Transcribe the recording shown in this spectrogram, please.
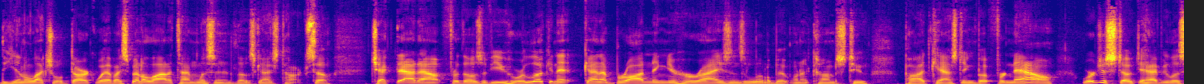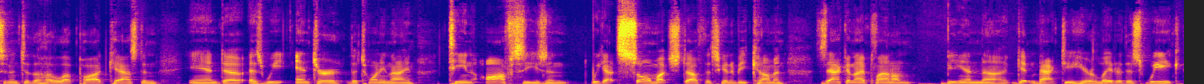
the intellectual dark web. I spend a lot of time listening to those guys talk. So check that out for those of you who are looking at kind of broadening your horizons a little bit when it comes to podcasting. But for now, we're just stoked to have you listening to the Huddle Up podcast. And and uh, as we enter the 2019 off season, we got so much stuff that's going to be coming. Zach and I plan on being uh, getting back to you here later this week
